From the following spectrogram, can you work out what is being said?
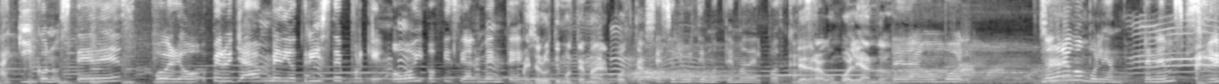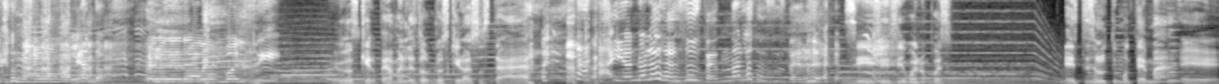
aquí con ustedes, pero, pero ya medio triste porque hoy oficialmente Es el último tema del podcast es el último tema del podcast. de Dragon Boleando. De Dragon Ball. No Sí. Dragon Boleando. Tenemos que seguir con Dragon Boleando. Pero de Dragon Ball sí. Los quiero, espérame, les- los quiero asustar. Yo no los asusten, no los asusten. Sí, sí, sí. Bueno, pues este es el último tema. Eh,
